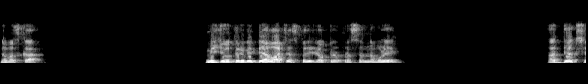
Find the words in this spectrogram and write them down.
नमस्कार. मी ज्योतिर्विद्या वाचस्पती डॉक्टर प्रसन्न मुळे अध्यक्ष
